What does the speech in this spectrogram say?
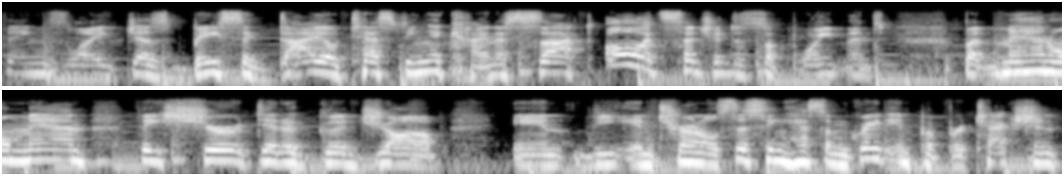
Things like just basic diode testing, it kind of sucked. Oh, it's such a disappointment. But man, oh man, they sure did a good job in the internals. This thing has some great input protection,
